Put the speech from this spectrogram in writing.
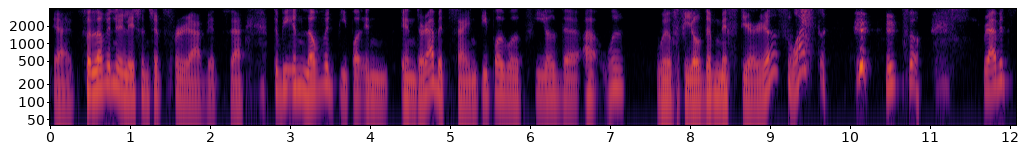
Yeah. So love and relationships for rabbits. Uh, to be in love with people in in the rabbit sign, people will feel the, uh, will, will feel the mysterious? What? so, rabbits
